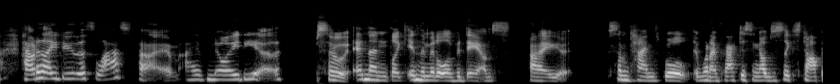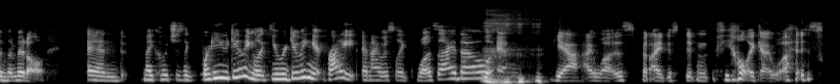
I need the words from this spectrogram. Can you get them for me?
how did I do this last time? I have no idea. So, and then like in the middle of a dance, I sometimes will, when I'm practicing, I'll just like stop in the middle. And my coach is like, what are you doing? Like, you were doing it right. And I was like, was I though? And yeah, I was, but I just didn't feel like I was.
